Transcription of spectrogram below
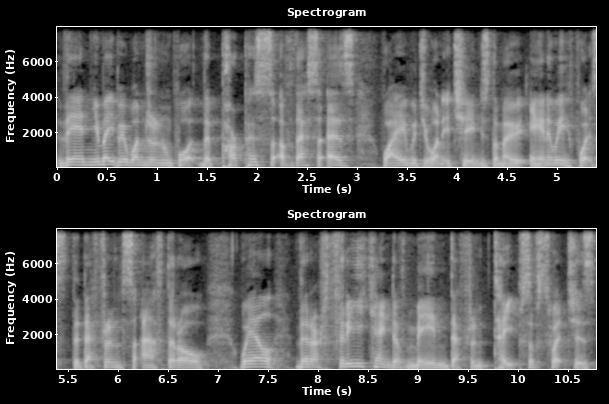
then you might be wondering what the purpose of this is. Why would you want to change them out anyway? What's the difference after all? Well, there are three kind of main different types of switches,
